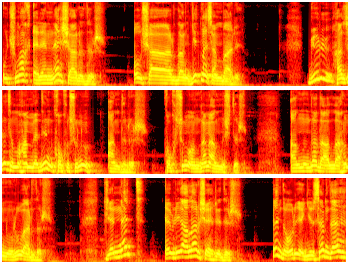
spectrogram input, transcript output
Uçmak erenler şarıdır. Ol şardan gitmesen bari. Gül Hazreti Muhammed'in kokusunu andırır. Kokusunu ondan almıştır. Alnında da Allah'ın nuru vardır. Cennet evliyalar şehridir. Ben de oraya girsem de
